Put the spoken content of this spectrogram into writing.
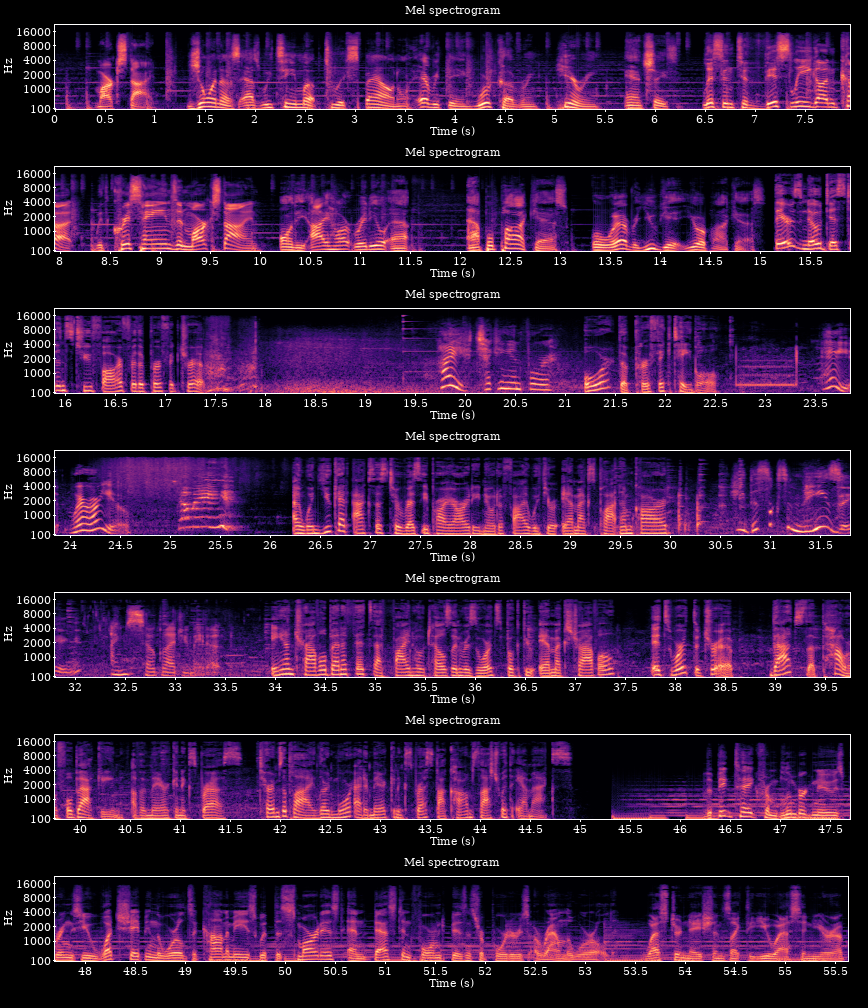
Mark Stein. Join us as we team up to expound on everything we're covering, hearing, and chasing Listen to This League Uncut with Chris Haynes and Mark Stein. on the iHeartRadio app, Apple Podcasts, or wherever you get your podcasts. There's no distance too far for the perfect trip. Hi, checking in for. Or the perfect table. Hey, where are you? Coming! And when you get access to Resy Priority Notify with your Amex Platinum card Hey, this looks amazing! I'm so glad you made it. and travel benefits at fine hotels and resorts booked through Amex Travel, it's worth the trip. That's the powerful backing of American Express. Terms apply. Learn more at americanexpress.com slash with Amex. The Big Take from Bloomberg News brings you what's shaping the world's economies with the smartest and best informed business reporters around the world. Western nations like the US and Europe,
